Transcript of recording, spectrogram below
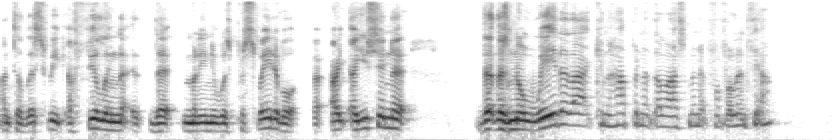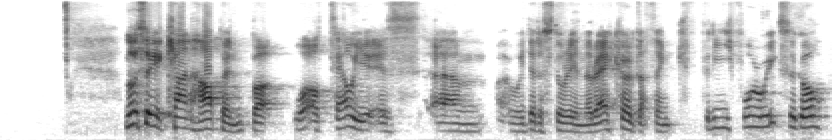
until this week a feeling that that Mourinho was persuadable. Are, are you saying that that there's no way that that can happen at the last minute for Valencia? Not saying it can't happen, but what I'll tell you is um, we did a story in the record, I think three, four weeks ago,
